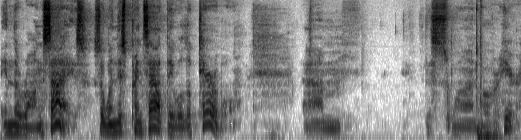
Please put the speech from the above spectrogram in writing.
in the wrong size. So when this prints out, they will look terrible. Um, this one over here.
